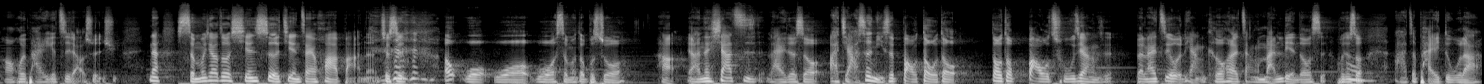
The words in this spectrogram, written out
好，会排一个治疗顺序。那什么叫做先射箭再画靶呢？就是哦，我我我什么都不说，好，然后那下次来的时候啊，假设你是爆痘痘。痘痘爆出这样子，本来只有两颗，后来长得满脸都是。我就说、嗯、啊，这排毒啦，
